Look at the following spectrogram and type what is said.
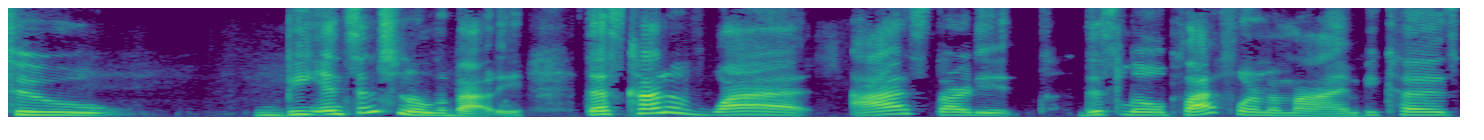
to be intentional about it. That's kind of why I started this little platform of mine because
